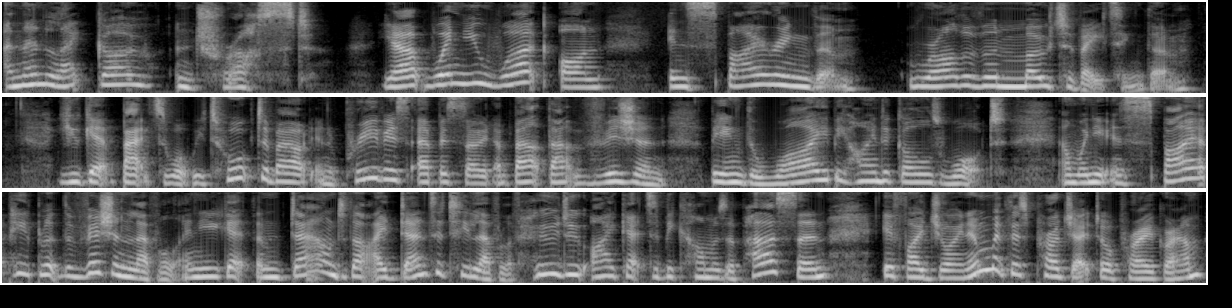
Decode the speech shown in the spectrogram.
and then let go and trust. Yeah, when you work on inspiring them rather than motivating them, you get back to what we talked about in a previous episode about that vision being the why behind a goal's what. And when you inspire people at the vision level and you get them down to that identity level of who do I get to become as a person if I join in with this project or program,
